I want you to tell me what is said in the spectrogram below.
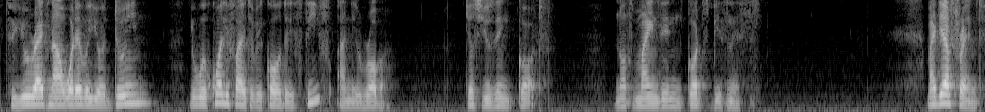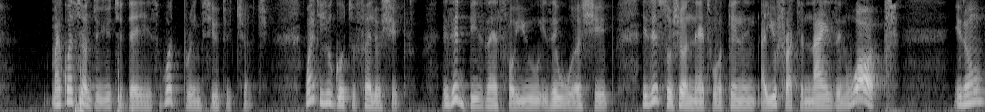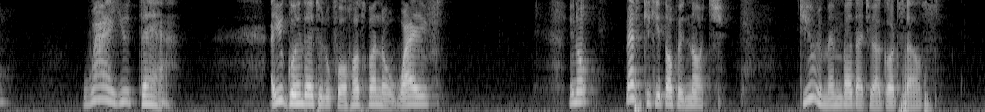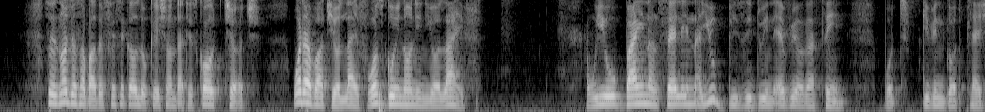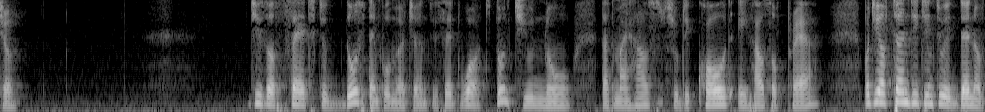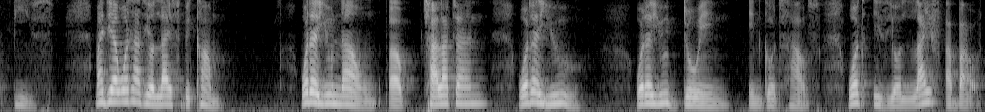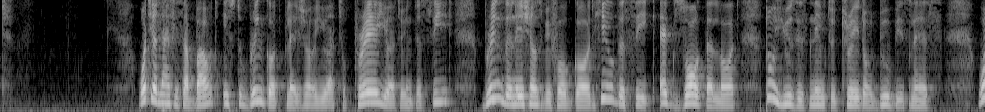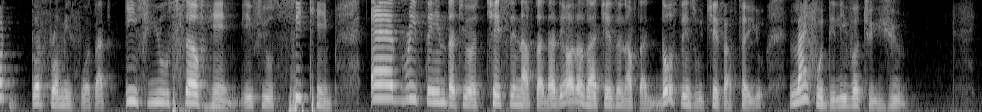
to you right now, whatever you're doing, you will qualify to be called a thief and a robber? Just using God, not minding God's business. My dear friend, my question to you today is what brings you to church? Why do you go to fellowship? Is it business for you? Is it worship? Is it social networking? Are you fraternizing? What? You know? Why are you there? Are you going there to look for a husband or wife? You know, let's kick it up a notch. Do you remember that you are God's house? So it's not just about the physical location that is called church. What about your life? What's going on in your life? Are you buying and selling? Are you busy doing every other thing but giving God pleasure? Jesus said to those temple merchants, He said, What? Don't you know that my house should be called a house of prayer? But you have turned it into a den of thieves. My dear, what has your life become? What are you now? A charlatan? What are you? What are you doing in God's house? What is your life about? What your life is about is to bring God pleasure. You are to pray, you are to intercede, bring the nations before God, heal the sick, exalt the Lord. Don't use his name to trade or do business. What God promised was that if you serve him, if you seek him, everything that you're chasing after, that the others are chasing after, those things will chase after you. Life will deliver to you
